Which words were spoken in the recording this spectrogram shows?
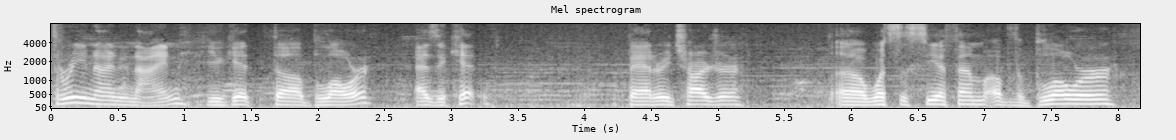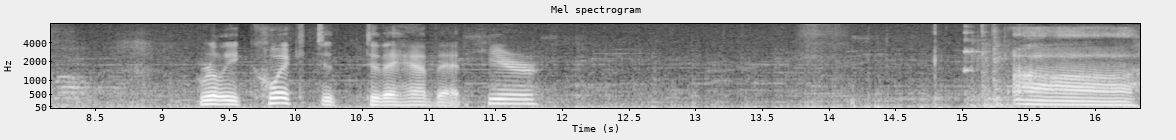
399 you get the blower as a kit battery charger. Uh, what's the CFM of the blower? Really quick, do, do they have that here? Uh,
